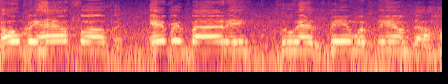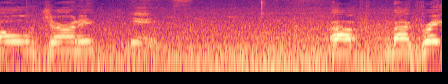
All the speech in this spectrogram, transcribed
On behalf of everybody who has been with them the whole journey. Uh, my great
